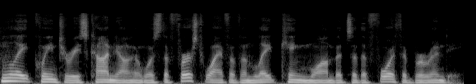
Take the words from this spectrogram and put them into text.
Late Queen Therese Kanyanga was the first wife of him late King Mwambutsa IV of Burundi.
